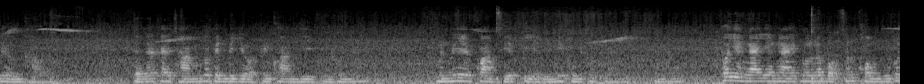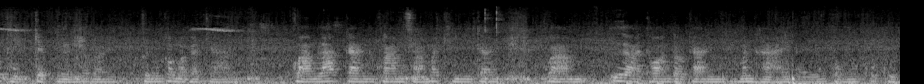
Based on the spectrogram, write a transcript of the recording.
เรื่องของเขา แต่ถ้าใครทำก็เป็นประโยชน์เป็นความดีคุณคนนั้นมันไม่ใช่ความเสียเปรียบอย่างที่คุณเข้าใจเพ ราะยังไงยังไงคนระบบสังคมคุณก็ถูกเก็บเงินเข้าไปคุณต้องเข้ามากระจายความรักกันความสามัคคีกัน ความเอื้อทอนต่อกันมันหายไปแล้วผมก็ควบคุม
